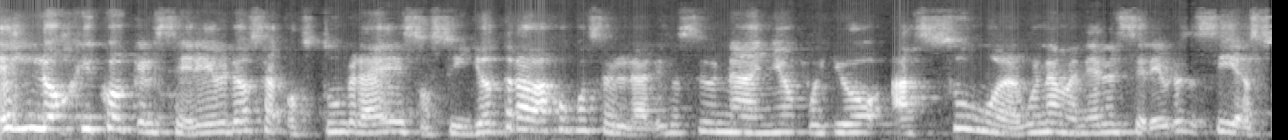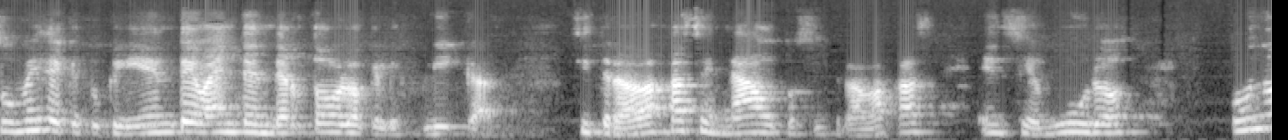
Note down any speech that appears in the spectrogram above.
es, lógico que el cerebro se acostumbra a eso. Si yo trabajo con celulares hace un año, pues yo asumo de alguna manera el cerebro así, asumes de que tu cliente va a entender todo lo que le explicas. Si trabajas en autos, si trabajas en seguros, uno,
